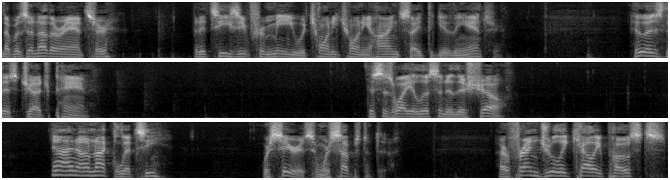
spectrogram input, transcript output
There was another answer, but it's easy for me with 2020 hindsight to give the answer. Who is this Judge Pan? This is why you listen to this show. Yeah, I know I'm not glitzy. We're serious and we're substantive. Our friend Julie Kelly posts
